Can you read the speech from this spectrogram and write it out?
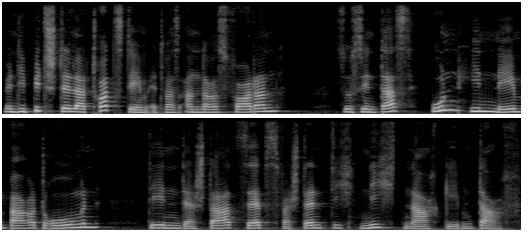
Wenn die Bittsteller trotzdem etwas anderes fordern, so sind das unhinnehmbare Drohungen, denen der Staat selbstverständlich nicht nachgeben darf.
